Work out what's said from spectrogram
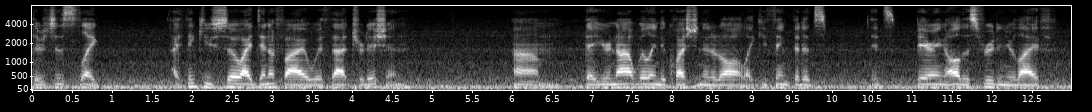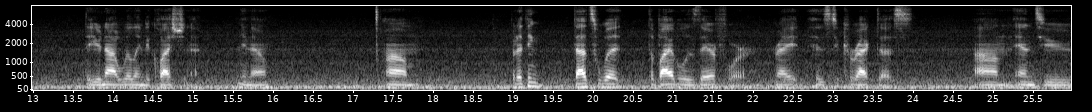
There's just like, I think you so identify with that tradition um, that you're not willing to question it at all. Like you think that it's it's bearing all this fruit in your life that you're not willing to question it, you know? Um, but I think that's what the Bible is there for, right? Is to correct us um, and to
